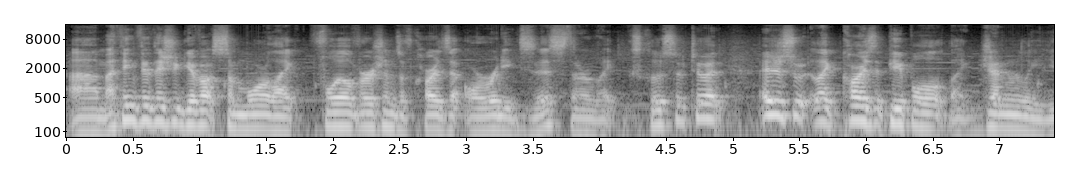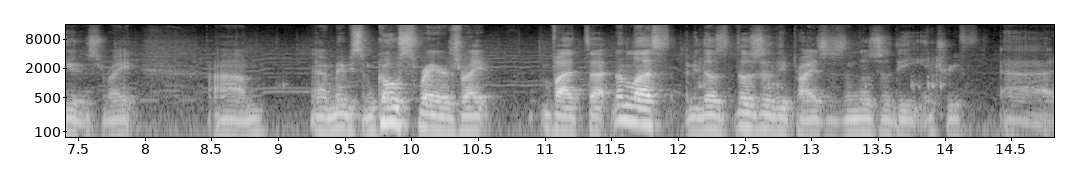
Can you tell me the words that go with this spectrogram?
Um, I think that they should give out some more like foil versions of cards that already exist that are like exclusive to it. It's just like cards that people like generally use, right? Um, you know, maybe some ghost rares, right? But uh, nonetheless, I mean, those those are the prizes and those are the entry uh,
